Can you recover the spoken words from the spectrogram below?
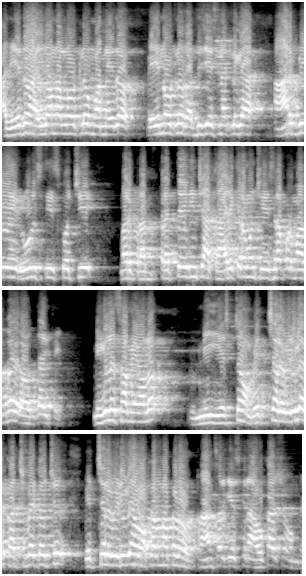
అదేదో ఐదు వందల నోట్లు మొన్న ఏదో వెయ్యి నోట్లు రద్దు చేసినట్లుగా ఆర్బీఐ రూల్స్ తీసుకొచ్చి మరి ప్ర- ప్రత్యేకించి ఆ కార్యక్రమం చేసినప్పుడు మాత్రం అవి రద్దు అవుతాయి మిగిలిన సమయంలో మీ ఇష్టం వెచ్చల విడిగా ఖర్చు పెట్టవచ్చు వెచ్చల విడిగా ఒకరినొకరు ట్రాన్స్ఫర్ చేసుకునే అవకాశం ఉంది.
